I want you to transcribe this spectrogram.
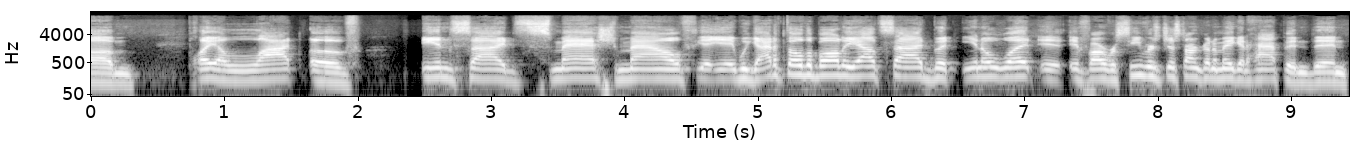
um, play a lot of inside smash mouth. Yeah, yeah we got to throw the ball to the outside, but you know what? If our receivers just aren't going to make it happen, then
